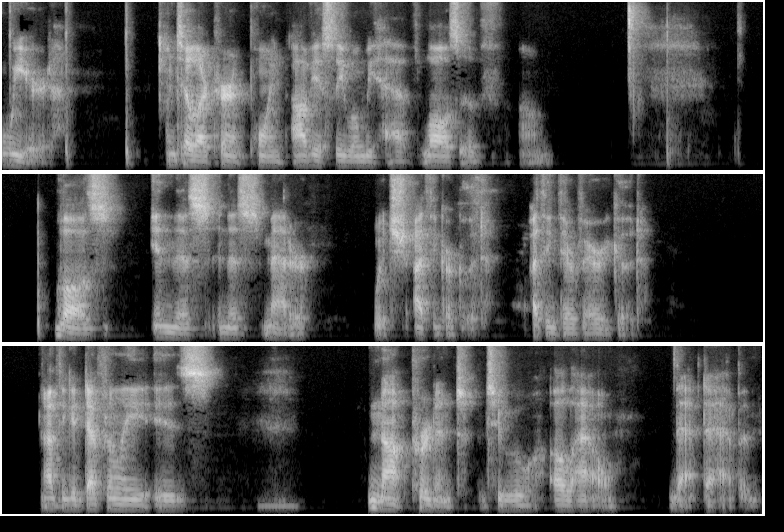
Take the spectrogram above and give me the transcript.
weird until our current point. Obviously, when we have laws of um, laws in this in this matter, which I think are good. I think they're very good. I think it definitely is not prudent to allow that to happen.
